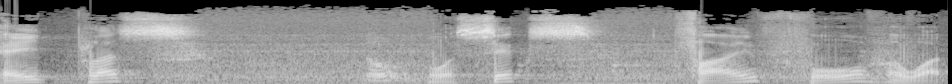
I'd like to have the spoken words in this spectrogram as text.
eight plus No. or six, five, four, or what?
